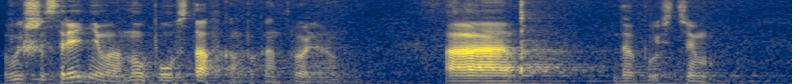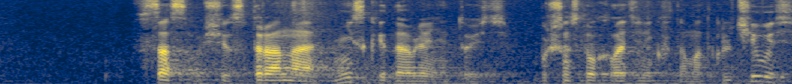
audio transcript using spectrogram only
выше среднего, ну, по уставкам, по контроллерам, а, допустим, всасывающая сторона низкое давление, то есть большинство холодильников там отключилось,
